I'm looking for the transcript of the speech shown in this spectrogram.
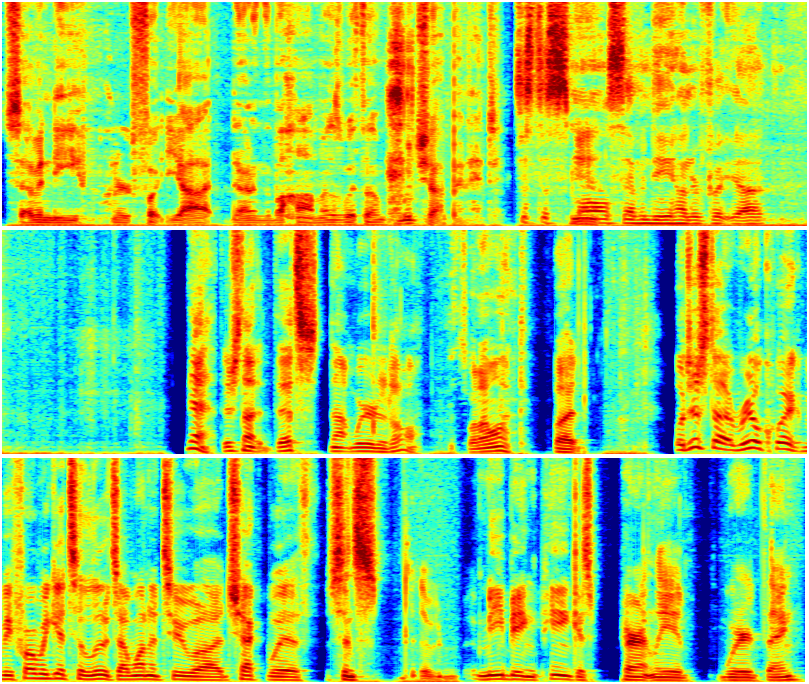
70, 100 foot yacht down in the Bahamas with a wood shop in it. Just a small 70, 100 foot yacht. Yeah, there's not that's not weird at all. That's what I want. But well, just uh, real quick before we get to Lutz, I wanted to uh, check with since uh, me being pink is apparently a weird thing.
